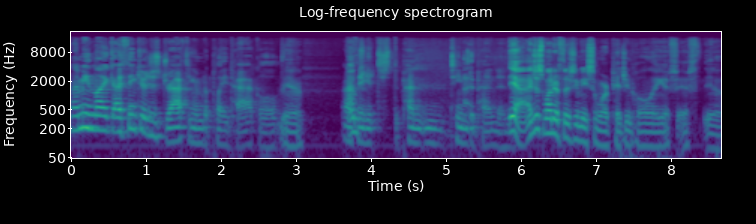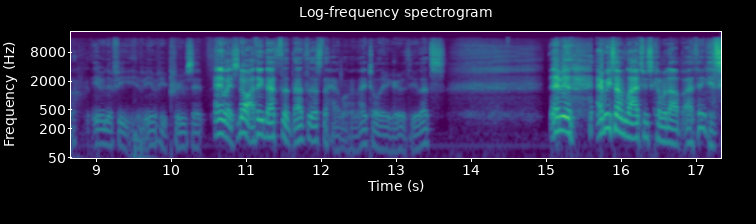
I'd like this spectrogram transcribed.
I mean, like I think you're just drafting him to play tackle. Yeah. I think it's dependent, team dependent. Yeah, I just wonder if there's gonna be some more pigeonholing if, if you know, even if he if, even if he proves it. Anyways, no, I think that's the that's that's the headline. I totally agree with you. That's, I mean, every time Latu's coming up, I think it's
